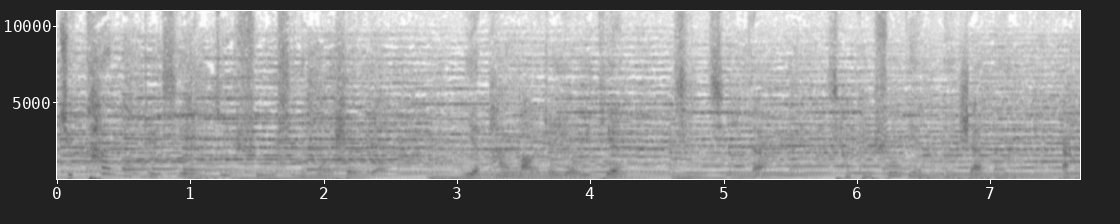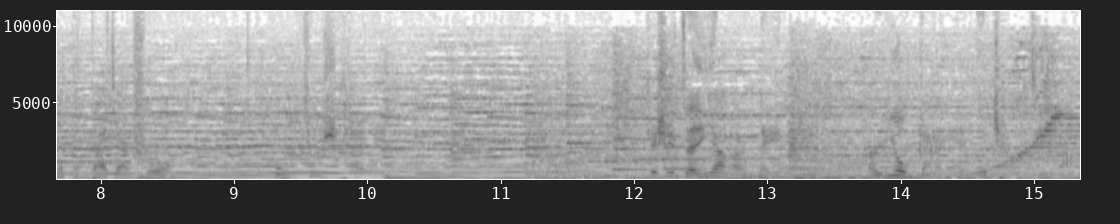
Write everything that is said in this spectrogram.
去看望这些最熟悉的陌生人，也盼望着有一天，轻轻地敲开书店的那扇门，然后跟大家说：“我就是海莲。”这是怎样而美丽而又感人的场景啊！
